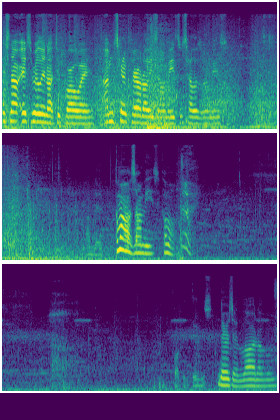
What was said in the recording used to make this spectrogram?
It's not, it's really not too far away. I'm just gonna clear out all these zombies, just hella zombies. I'm dead. Come on, zombies, come on. Fucking things. There's a lot of them.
